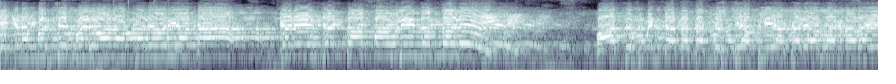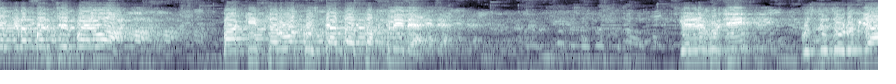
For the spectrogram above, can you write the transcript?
एक नंबरचे पैलवान आखाड्यावर या आता गणेश जगताप माऊली जमदाडे. पाचच मिनिटात आता कुस्ती आपली आखाड्यावर लागणार आहे. एक नंबरचे पैलवान बाकी सर्व कुस्त्या आता संपलेल्या गिरडे गुरुजी कुस्ती जोडून घ्या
